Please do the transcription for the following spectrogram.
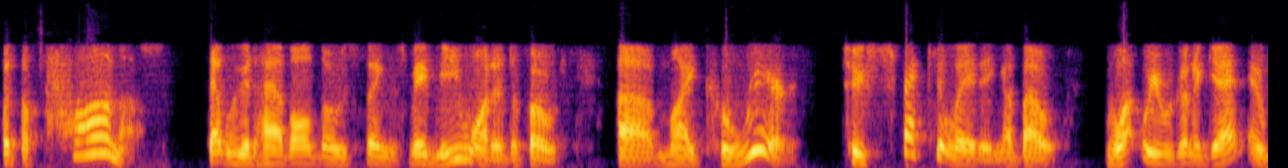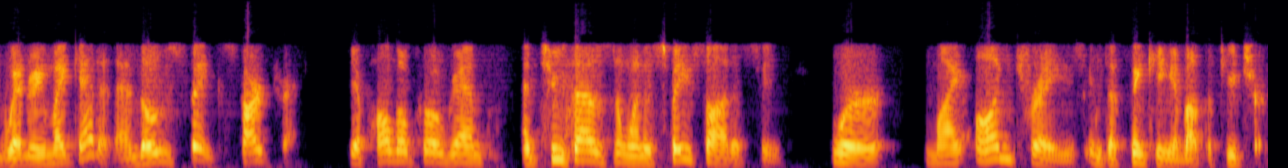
but the promise that we would have all those things made me want to devote uh, my career to speculating about what we were going to get and when we might get it. And those things, Star Trek, the Apollo program, and 2001 A Space Odyssey were my entrees into thinking about the future.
